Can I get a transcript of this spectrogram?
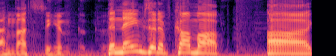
I'm not seeing the, the names that have come up uh,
